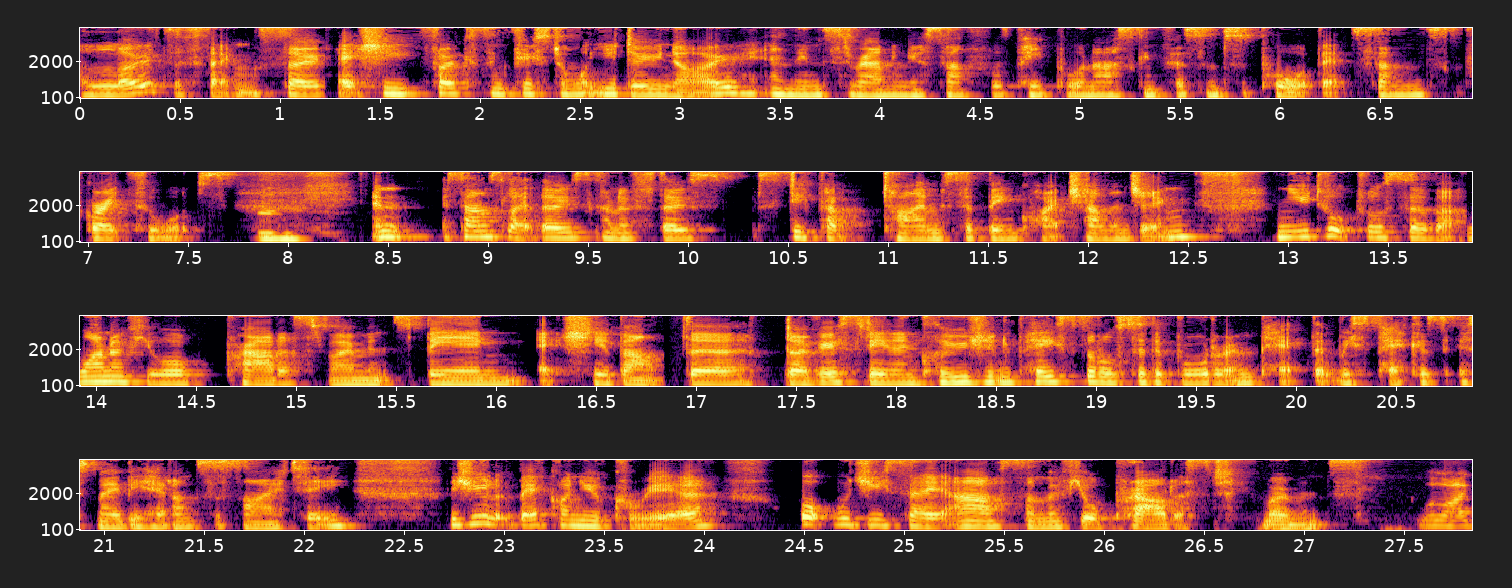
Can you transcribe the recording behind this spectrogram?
loads of things. So actually focusing first on what you do know and then surrounding yourself with people and asking for some support. That's some great thoughts. Mm. And it sounds like those kind of those step up times have been quite challenging. And you talked also about one of your proudest moments being actually about the diversity and inclusion piece, but also the broader impact that Westpac has, has maybe had on society. As you look back on your career, what would you say are some of your proudest moments? Well, I,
